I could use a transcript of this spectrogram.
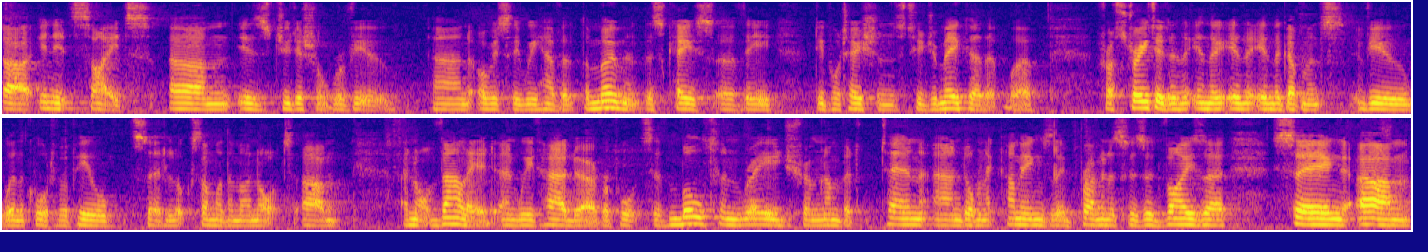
uh, in its sights um, is judicial review. And obviously, we have at the moment this case of the deportations to Jamaica that were frustrated in the, in the, in the, in the government's view when the Court of Appeal said, look, some of them are not, um, are not valid. And we've had uh, reports of molten rage from Number 10 and Dominic Cummings, the Prime Minister's advisor, saying um,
